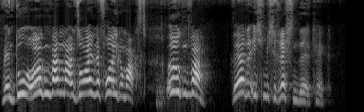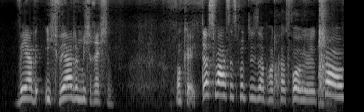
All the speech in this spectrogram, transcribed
wenn du irgendwann mal so eine Folge machst, irgendwann werde ich mich rächen, Lil Keck. Werde, ich werde mich rächen. Okay, das war's jetzt mit dieser Podcast-Folge. Ciao.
